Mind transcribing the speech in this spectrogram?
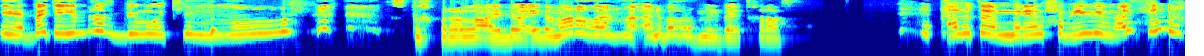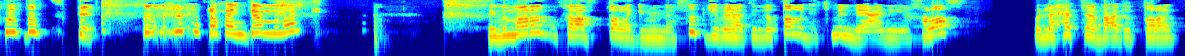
إذا بدأ يمرض بيموت يما استغفر الله. اذا إذا ما رضى أنا أنا بهرب من البيت. خلاص. أنا طيب مريض حبيبي مع السلامة. روح عند أمك. إذا ما رضى خلاص طلقي منه. صدقي بنات إذا طلقت منه يعني خلاص ولا حتى بعد الطلاق؟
